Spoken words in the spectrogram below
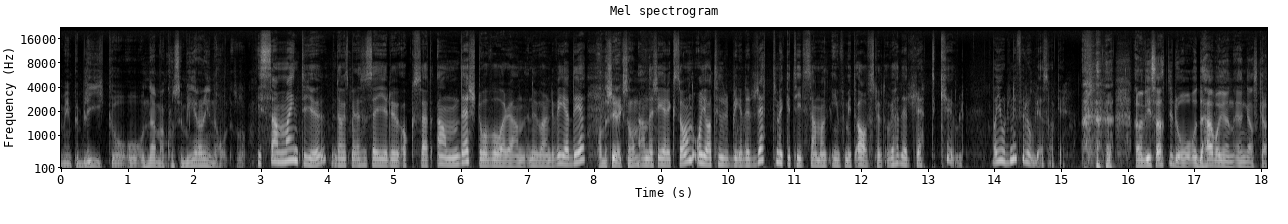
min publik och, och, och, när man konsumerar innehållet. I samma intervju med Dagens Media så säger du också att Anders, då våran nuvarande VD, Anders Eriksson, Anders Eriksson och jag tillbringade rätt mycket tid tillsammans inför mitt avslut och vi hade rätt kul. Vad gjorde ni för roliga saker? ja, vi satt ju då och det här var ju en, en ganska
